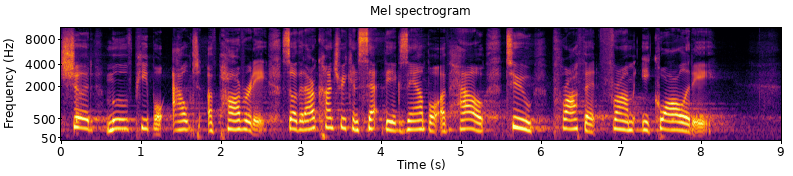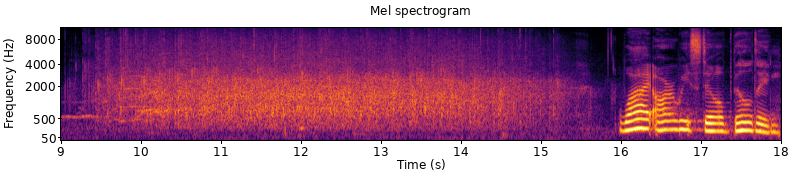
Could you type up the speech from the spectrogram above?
should move people out of poverty so that our country can set the example of how to profit from equality. Why are we still building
